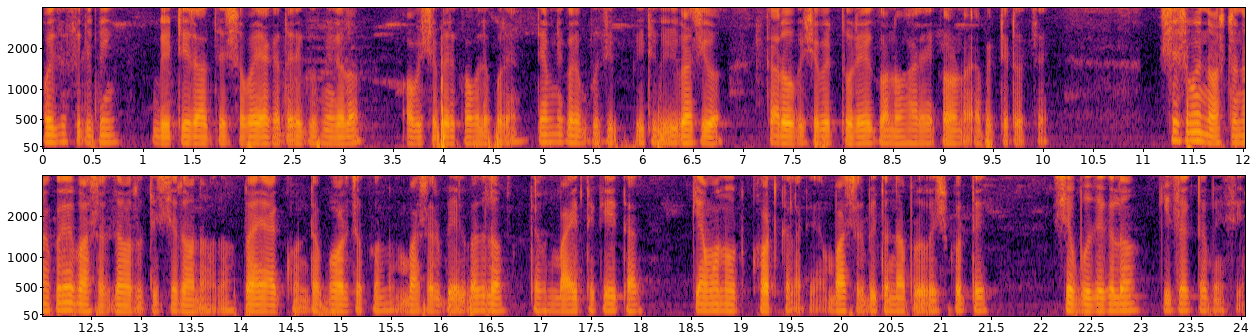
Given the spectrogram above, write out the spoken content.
ওই যে স্লিপিং বিউটি রাজ্যের সবাই একাধারে ঘুমিয়ে গেল। অভিশাপের কবলে পড়ে। তেমনি করে বুঝি পৃথিবীবাসীও কারও অভিশাপের তোরে গণহারে করোনা এফেক্টেড হচ্ছে। সে সময় নষ্ট না করে বাসার যাওয়ার উদ্দেশ্যে রওনা হলো। প্রায় এক ঘণ্টা পর যখন বাসার বেল বাজলো, তখন বাইরে থেকেই তার কেমন উঠ খটকা লাগে। বাসার ভিতর না প্রবেশ করতে সে বুঝে গেল, কিছু একটা মিসিং।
